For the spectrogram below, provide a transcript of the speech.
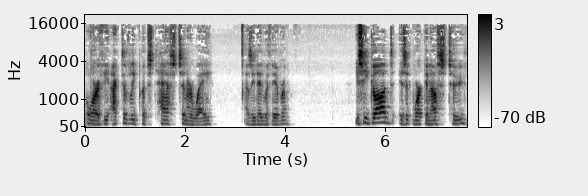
or if He actively puts tests in our way as he did with Abram. You see, God is at work in us too,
